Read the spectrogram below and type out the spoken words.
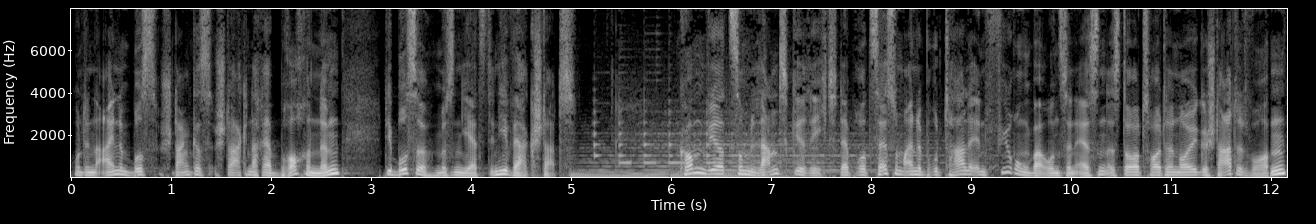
und in einem Bus stank es stark nach Erbrochenem. Die Busse müssen jetzt in die Werkstatt. Kommen wir zum Landgericht. Der Prozess um eine brutale Entführung bei uns in Essen ist dort heute neu gestartet worden.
